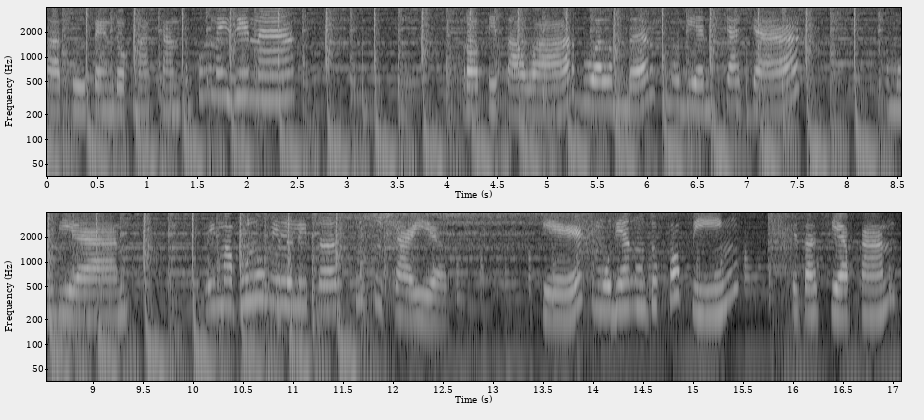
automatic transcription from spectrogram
1 sendok makan tepung maizena roti tawar 2 lembar kemudian dicacah kemudian 50 ml susu cair. Oke kemudian untuk topping kita siapkan 4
